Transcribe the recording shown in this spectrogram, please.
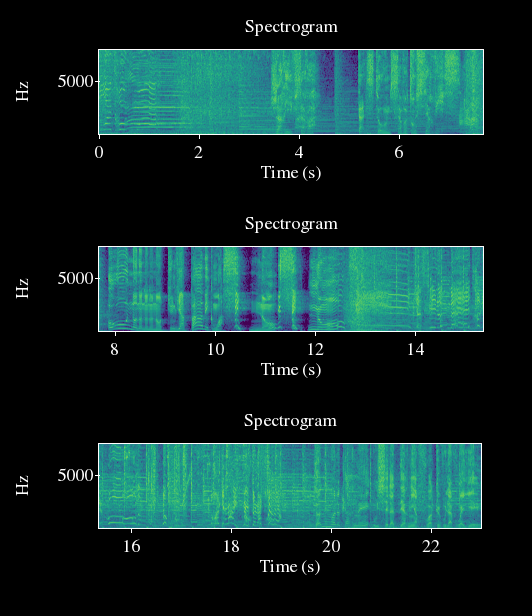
Retrouve-moi J'arrive, Sarah. Tad Stones à votre service. Oh non, non, non, non, non, tu ne viens pas avec moi. Si Non. Si Non. Je suis le maître du monde. Regarde là, espèce de lâcheur Donnez-moi le carnet ou c'est la dernière fois que vous la voyez.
